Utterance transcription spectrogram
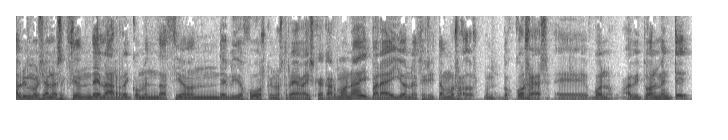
Abrimos ya la sección de la recomendación de videojuegos que nos trae Gaiska Carmona y para ello necesitamos a dos, dos cosas. Eh, bueno, habitualmente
